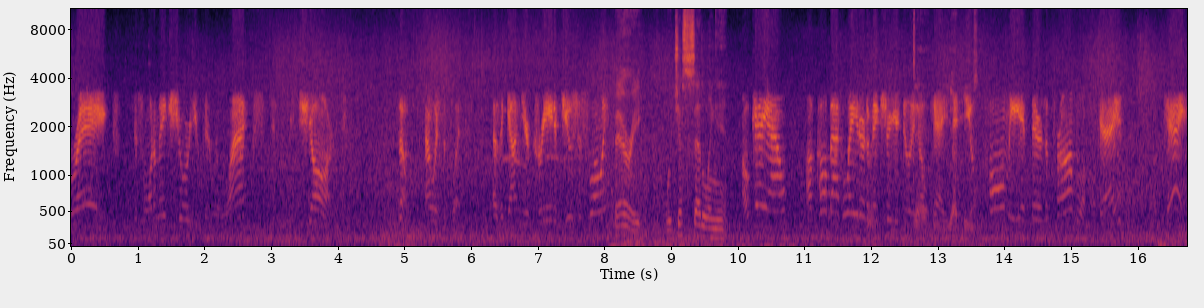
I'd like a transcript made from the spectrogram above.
great. Just want to make sure you can relax and recharge. So, how is the place? Has it gotten your creative juices flowing? Barry, we're just settling in. Okay, Al. I'll call back later to make sure you're doing Damn, okay. yep. And you call me if there's a problem, okay? Okay.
